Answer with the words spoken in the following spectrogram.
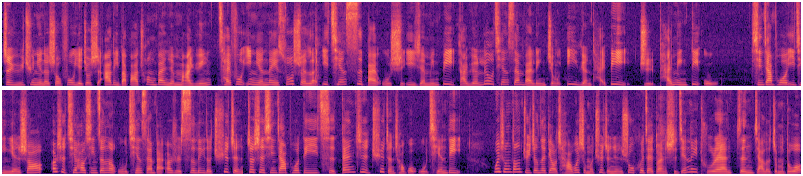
至于去年的首富，也就是阿里巴巴创办人马云，财富一年内缩水了一千四百五十亿人民币（大约六千三百零九亿元台币），只排名第五。新加坡疫情延烧，二十七号新增了五千三百二十四例的确诊，这是新加坡第一次单日确诊超过五千例。卫生当局正在调查为什么确诊人数会在短时间内突然增加了这么多。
